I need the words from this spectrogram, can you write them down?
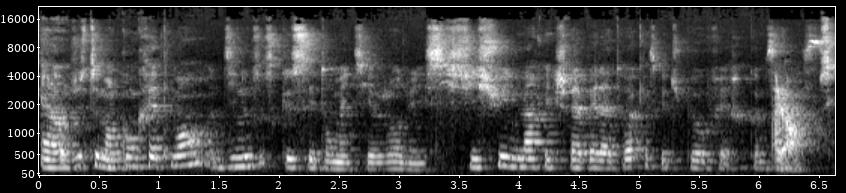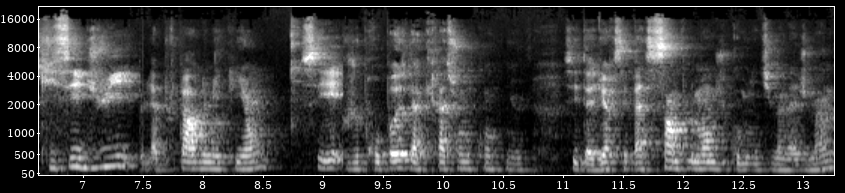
Alors justement, concrètement, dis-nous ce que c'est ton métier aujourd'hui. Si je suis une marque et que je fais appel à toi, qu'est-ce que tu peux offrir comme ça Alors, ce qui séduit la plupart de mes clients, c'est que je propose la création de contenu. C'est-à-dire c'est pas simplement du community management,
